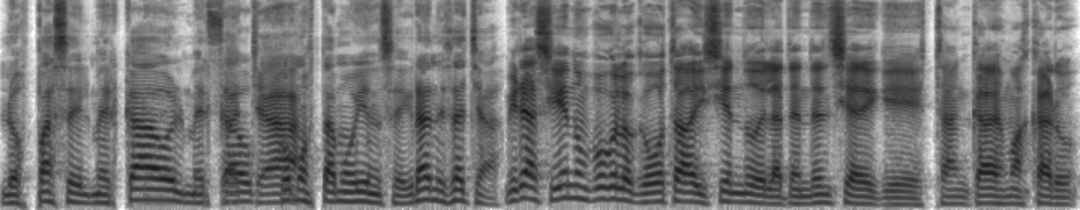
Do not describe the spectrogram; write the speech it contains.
los pases del mercado, el mercado, Sacha. cómo está moviéndose. Grande, Sacha. Mira, siguiendo un poco lo que vos estabas diciendo de la tendencia de que están cada vez más caros.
